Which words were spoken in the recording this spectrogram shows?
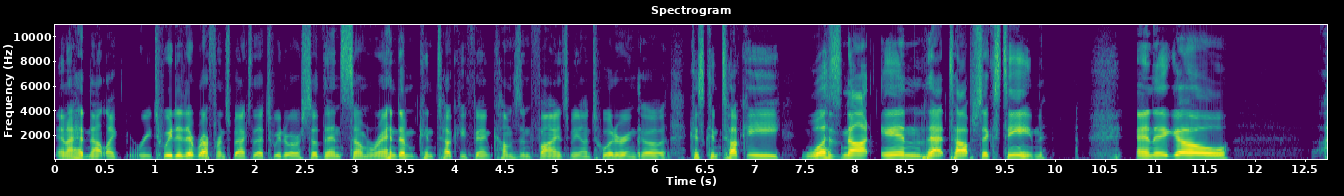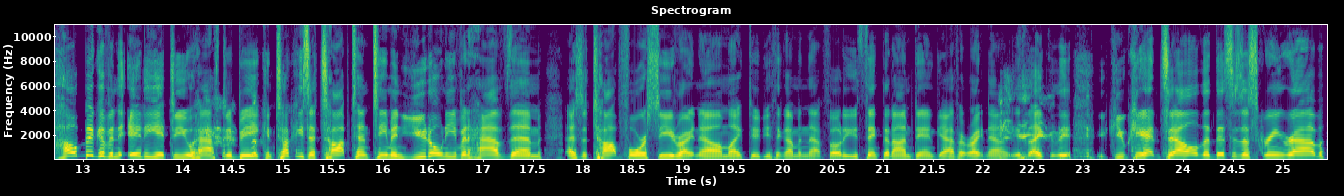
and I had not like retweeted it, referenced back to that tweet or. So then some random Kentucky fan comes and finds me on Twitter and goes, because Kentucky was not in that top 16. And they go, how big of an idiot do you have to be? Kentucky's a top 10 team, and you don't even have them as a top four seed right now. I'm like, dude, you think I'm in that photo? You think that I'm Dan Gavitt right now? It's like, the, you can't tell that this is a screen grab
